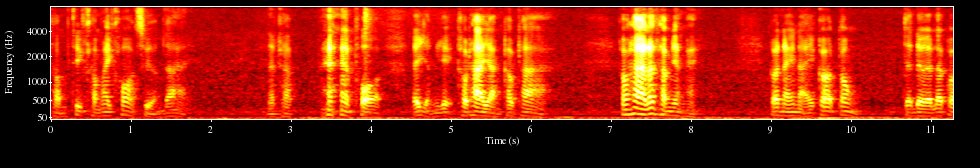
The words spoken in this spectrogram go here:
ทำที่ทำให้ข้อเสื่อมได้นะครับ พอแล้วอย่างนี้เข้าท่าอย่างเข้าท่า เข้าท่าแล้วทำยังไง ก็ไหนๆก็ต้องจะเดินแล้วก็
